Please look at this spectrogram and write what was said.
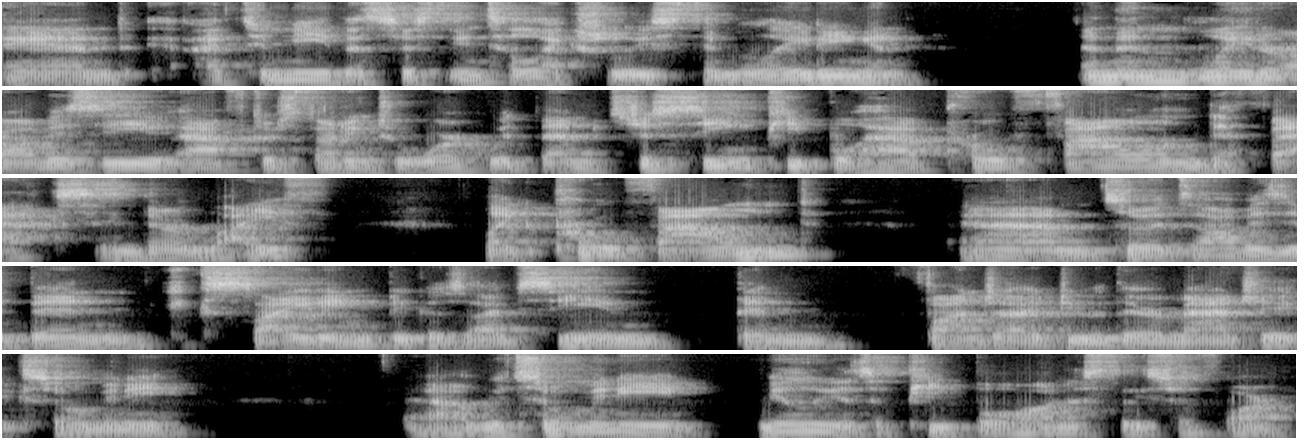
And uh, to me, that's just intellectually stimulating. And and then later, obviously, after starting to work with them, just seeing people have profound effects in their life, like profound. Um, so it's obviously been exciting because I've seen them fungi do their magic so many uh, with so many millions of people honestly so far.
